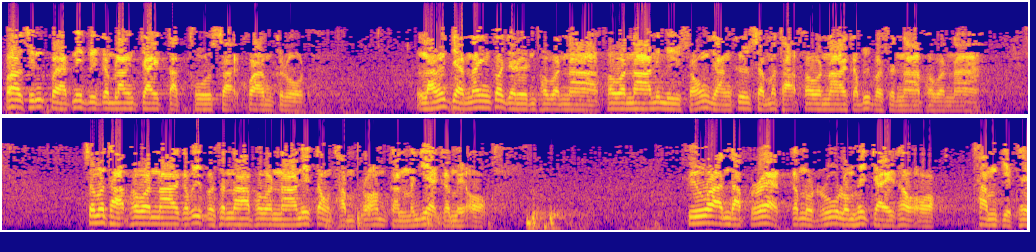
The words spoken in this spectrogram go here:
เพราะศีลแปดนี่เป็นกำลังใจตัดโทสะความโกรธ หลังจากนั้นก็จเจริญภาวนา ภาวนานี่มีสองอย่างคือสมถะภาวนากับวิปัสนาภาวนา สมถะภาวนากับวิปัสนาภาวนานี่ต้องทำพร้อมกันมันแยกกันไม่ออก คือว่าอันดับแรกกำหนดรู้ลมให้ใจเข้าออกทำจิตให้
